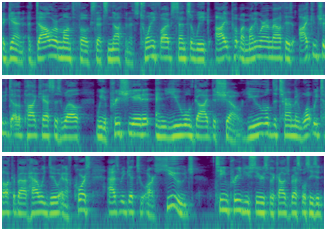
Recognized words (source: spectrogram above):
Again, a dollar a month, folks. That's nothing. It's 25 cents a week. I put my money where my mouth is. I contribute to other podcasts as well. We appreciate it and you will guide the show. You will determine what we talk about, how we do. And of course, as we get to our huge team preview series for the college basketball season,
